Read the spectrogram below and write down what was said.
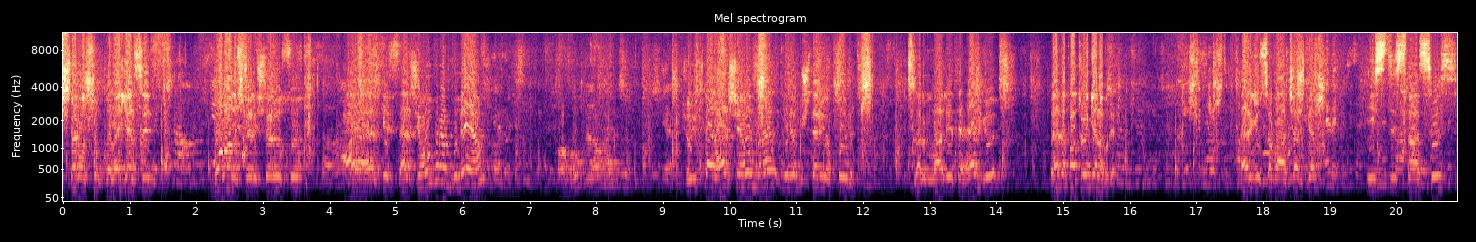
işler olsun, kolay gelsin. Bol alışverişler olsun. Aya herkes, her şey oldu mu? Bu ne ya? Aho. Çocuklar her şey oldu yine müşteri yok. Buyurun. Bunların maliyeti her gün. Nerede patron gel buraya. Geçtim geçtim. Her gün sabah açarken istisnasız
